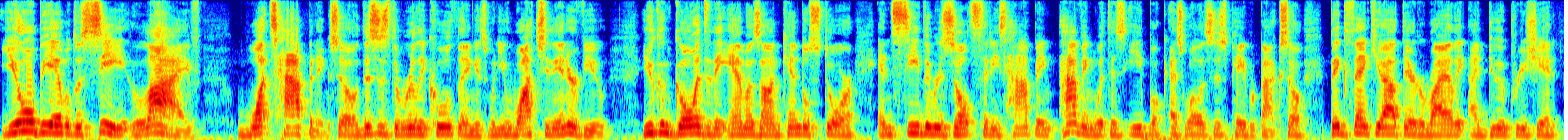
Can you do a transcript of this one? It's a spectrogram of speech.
you'll be able to see live what's happening. So this is the really cool thing: is when you watch the interview, you can go into the Amazon Kindle store and see the results that he's having, having with his ebook as well as his paperback. So, big thank you out there to Riley. I do appreciate it.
